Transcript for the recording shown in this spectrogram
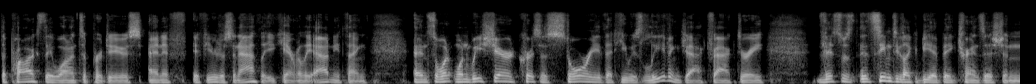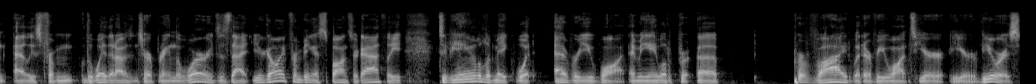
the products they wanted to produce, and if if you're just an athlete, you can't really add anything. And so when, when we shared Chris's story that he was leaving Jacked Factory, this was it seemed to like be a big transition, at least from the way that I was interpreting the words, is that you're going from being a sponsored athlete to being able to make whatever you want and being able to uh, provide whatever you want to your your viewers.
